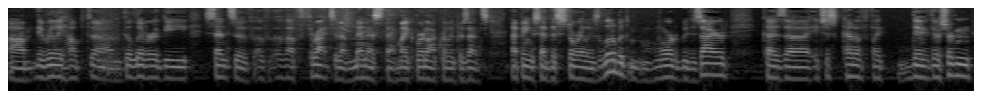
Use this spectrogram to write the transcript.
Um, it really helped um, deliver the sense of, of, of, threat and of menace that Mike Murdock really presents. That being said, this story leaves a little bit more to be desired because uh, it's just kind of like there, there are certain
